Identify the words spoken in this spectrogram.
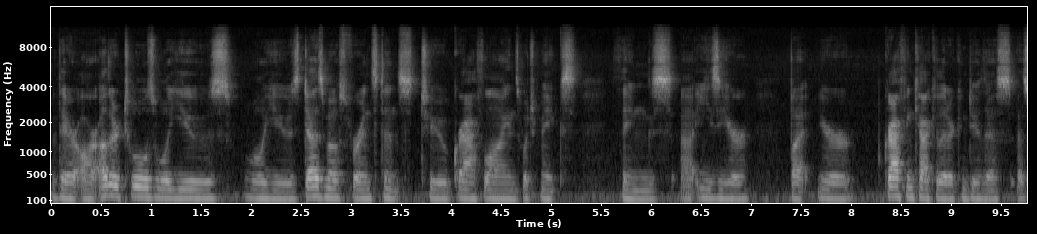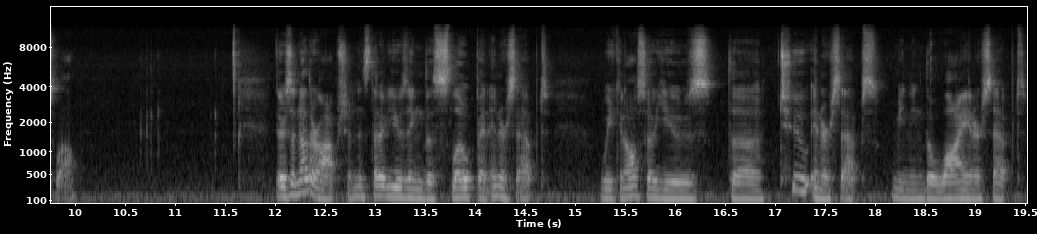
There are other tools we'll use. We'll use Desmos, for instance, to graph lines, which makes things uh, easier, but your graphing calculator can do this as well. There's another option. Instead of using the slope and intercept, we can also use the two intercepts, meaning the y-intercept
